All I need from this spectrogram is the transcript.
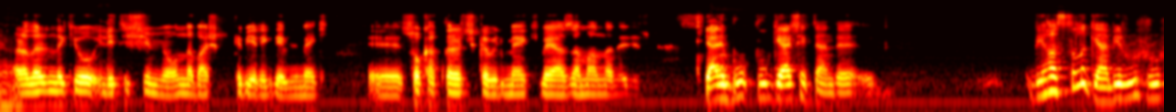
Evet. Aralarındaki o iletişim ve onunla başka bir yere gidebilmek, sokaklara çıkabilmek veya zamanla nedir? Yani bu, bu gerçekten de bir hastalık yani bir ruh ruh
